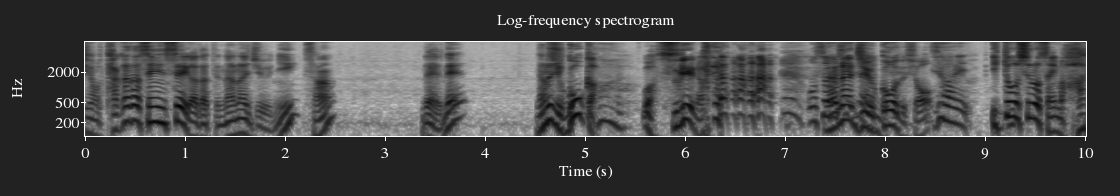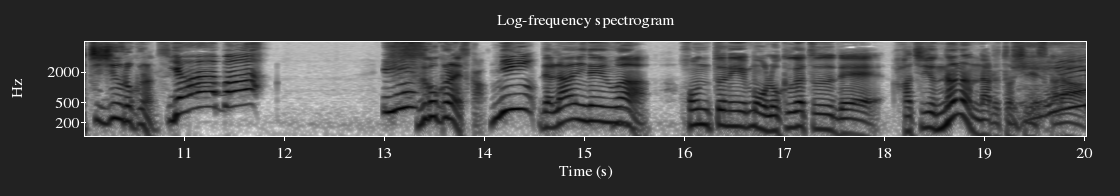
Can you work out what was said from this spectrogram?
違う、高田先生がだって 72?3? だよね。75か。うわ、すげえな。恐ろしい。75でしょ？じゃあ、伊藤四郎さん今86なんですよ。やばえ？ー、すごくないですか？人で、来年は、本当にもう6月で87になる年ですから、え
